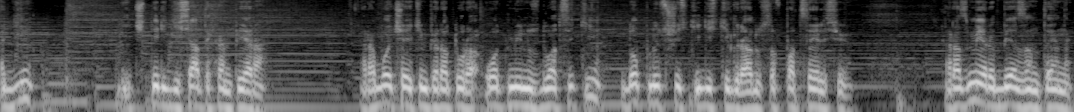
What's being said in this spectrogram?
1,4 ампера. Рабочая температура от минус 20 до плюс 60 градусов по Цельсию. Размеры без антенны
